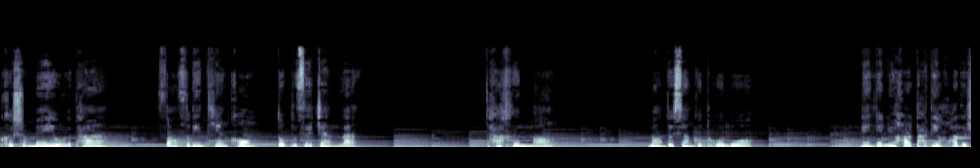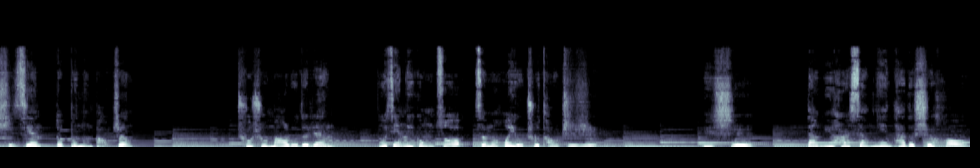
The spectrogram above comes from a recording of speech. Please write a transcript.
可是没有了他，仿佛连天空都不再湛蓝。他很忙，忙得像个陀螺，连给女孩打电话的时间都不能保证。初出茅庐的人，不尽力工作，怎么会有出头之日？于是，当女孩想念他的时候，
